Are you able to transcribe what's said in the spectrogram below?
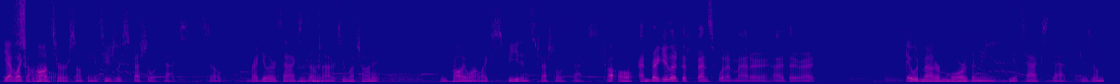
If you have like Squirtle. a haunter or something, it's usually special attacks. So regular attacks Mhm. don't matter too much on it. So you probably want like speed and special attacks. Uh oh. And regular defense wouldn't matter either, right? It would matter more than the attack stat because you'll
